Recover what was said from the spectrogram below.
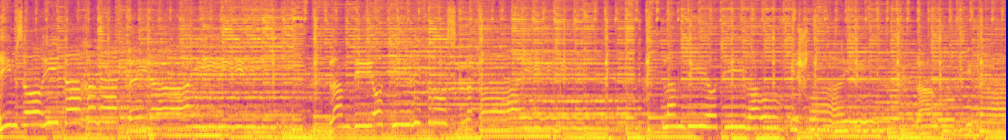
אם זוהי תחנת ביניים, למדי אותי לפרוס כנפיים. למדי אותי לעוף בשניים, לעוף איתה.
